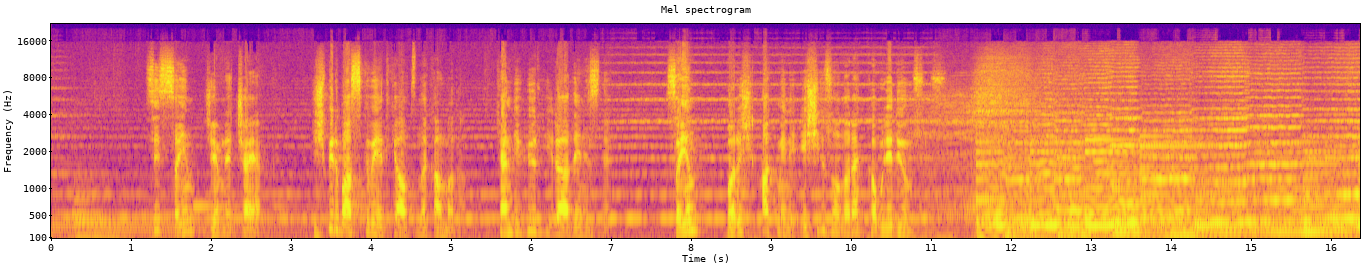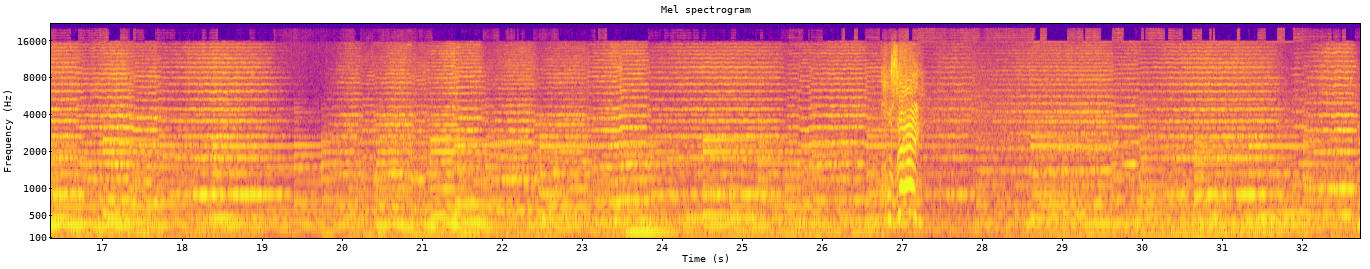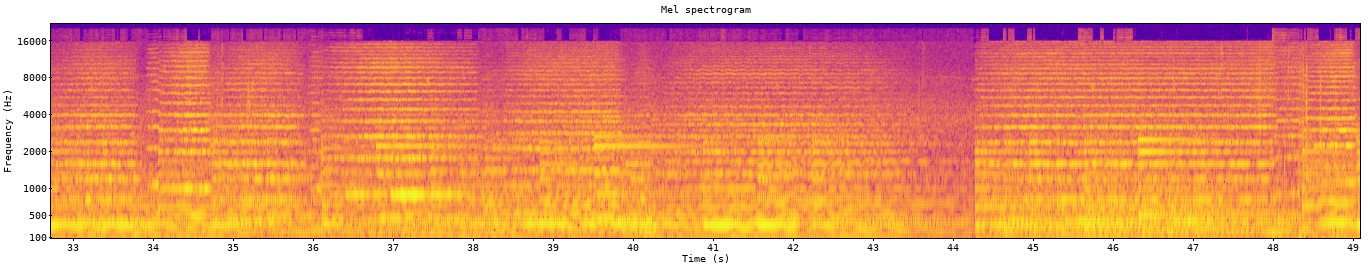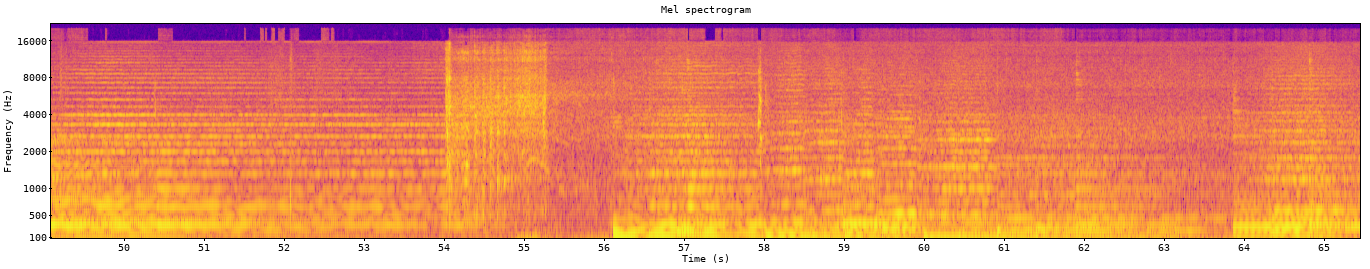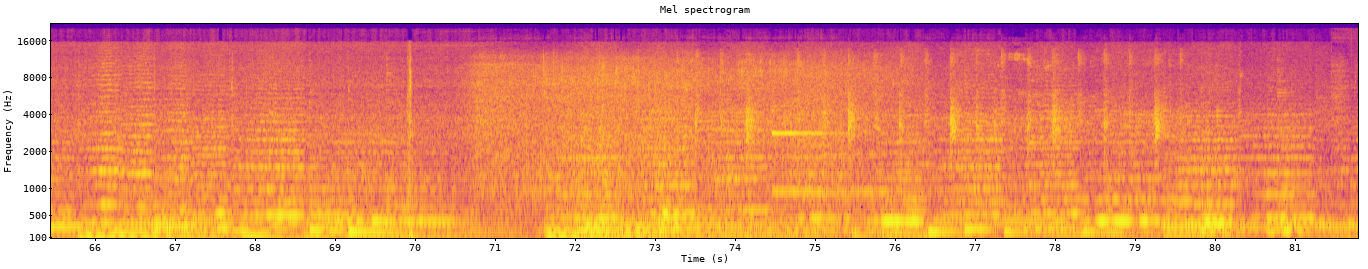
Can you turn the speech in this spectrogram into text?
Siz Sayın Cemre Çayak, hiçbir baskı ve etki altında kalmadan, kendi hür iradenizle Sayın Barış Hakmen'i eşiniz olarak kabul ediyor musunuz?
